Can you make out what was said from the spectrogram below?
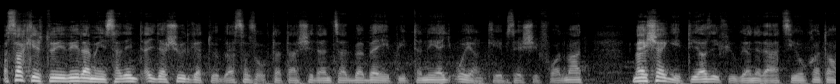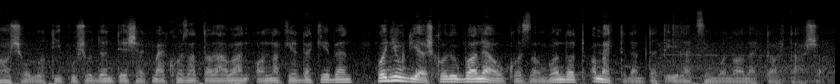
A szakértői vélemény szerint egyre sürgetőbb lesz az oktatási rendszerbe beépíteni egy olyan képzési formát, mely segíti az ifjú generációkat a hasonló típusú döntések meghozatalában annak érdekében, hogy nyugdíjas korukban ne okozzon gondot a megteremtett életszínvonal megtartása.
